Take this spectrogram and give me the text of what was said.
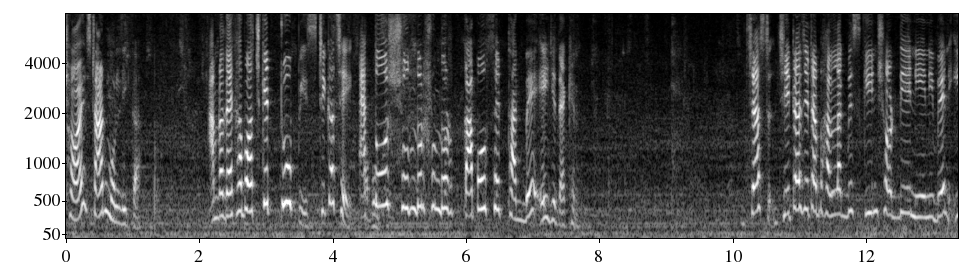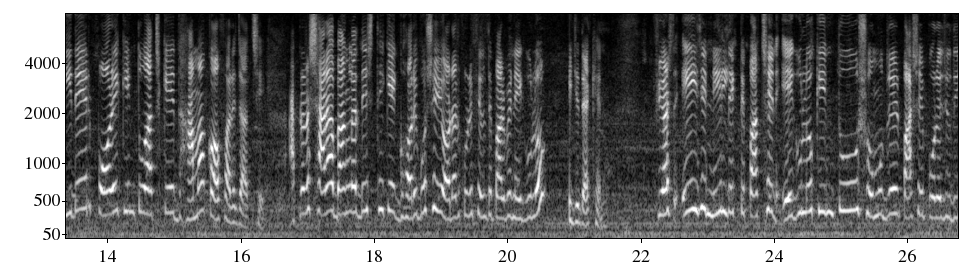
ছয় স্টার মল্লিকা। আমরা দেখাবো আজকে টু পিস ঠিক আছে? এত সুন্দর সুন্দর কাপল সেট থাকবে। এই যে দেখেন। জাস্ট যেটা যেটা ভালো লাগবে স্ক্রিনশট দিয়ে নিয়ে নেবেন। ঈদের পরে কিন্তু আজকে ধামাক অফারে যাচ্ছে। আপনারা সারা বাংলাদেশ থেকে ঘরে বসেই অর্ডার করে ফেলতে পারবেন এগুলো। এই যে দেখেন। ফিয়ার্স এই যে নীল দেখতে পাচ্ছেন এগুলো কিন্তু সমুদ্রের পাশে পড়ে যদি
